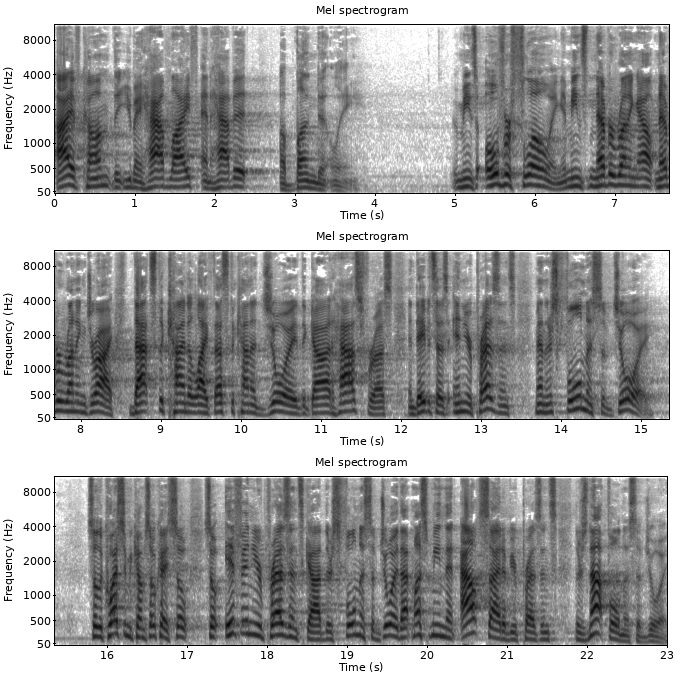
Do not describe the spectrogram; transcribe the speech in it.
"I have come that you may have life and have it abundantly." It means overflowing. It means never running out, never running dry. That's the kind of life, that's the kind of joy that God has for us. And David says, In your presence, man, there's fullness of joy. So the question becomes okay, so, so if in your presence, God, there's fullness of joy, that must mean that outside of your presence, there's not fullness of joy.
